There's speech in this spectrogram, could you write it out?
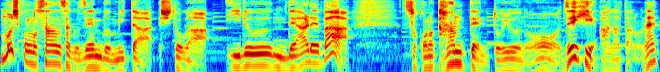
もしこの3作全部見た人がいるんであれば、そこの観点というのを、ぜひあなたのね、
